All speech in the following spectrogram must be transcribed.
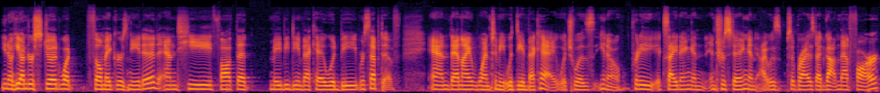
you know, he understood what filmmakers needed and he thought that maybe Dean Baquet would be receptive. And then I went to meet with Dean Baquet, which was, you know, pretty exciting and interesting. And I was surprised I'd gotten that far.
